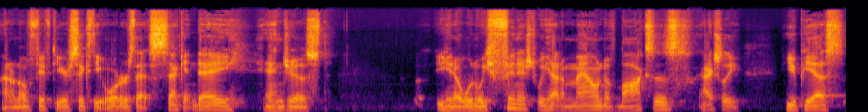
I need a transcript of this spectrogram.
I don't know, 50 or 60 orders that second day. And just, you know, when we finished, we had a mound of boxes. Actually, UPS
